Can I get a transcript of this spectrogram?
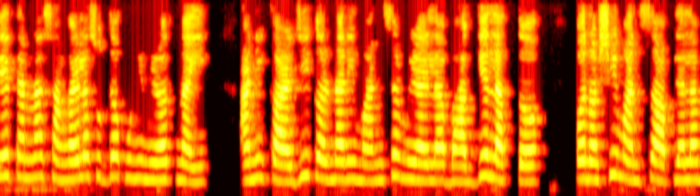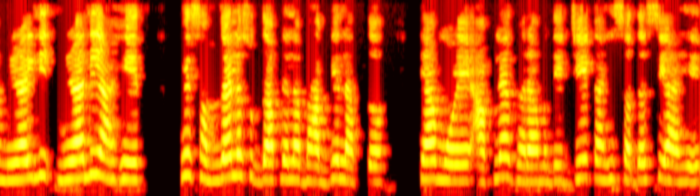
ते त्यांना सांगायला सुद्धा कुणी मिळत नाही. आणि काळजी करणारी माणसं मिळायला भाग्य लागतं पण अशी माणसं आपल्याला मिळाली मिळाली आहेत हे समजायला सुद्धा आपल्याला भाग्य लागतं. त्यामुळे आपल्या घरामध्ये जे काही सदस्य आहे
